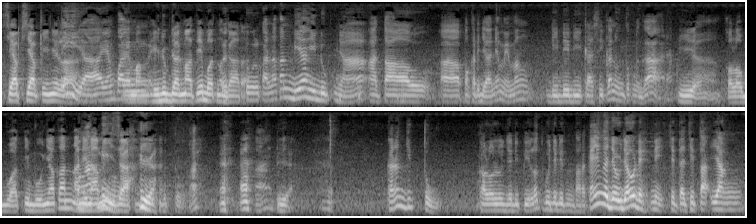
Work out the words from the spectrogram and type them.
siap-siap inilah. iya yang paling Emang hidup dan mati buat negara. betul karena kan dia hidupnya atau uh, pekerjaannya memang didedikasikan untuk negara Iya, kalau buat ibunya kan Nadina Miza. Iya. betul Hah? Iya. karena gitu kalau lu jadi pilot gue jadi tentara kayaknya nggak jauh-jauh deh nih cita-cita yang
